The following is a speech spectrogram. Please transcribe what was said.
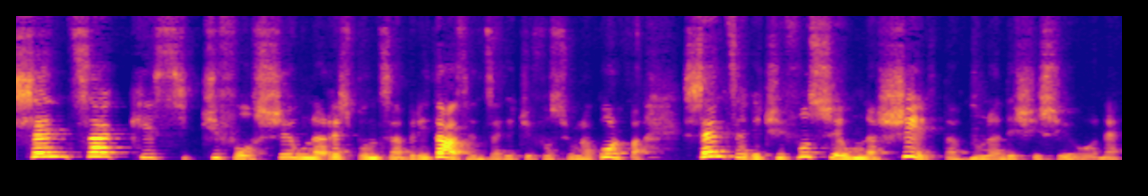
senza che ci fosse una responsabilità, senza che ci fosse una colpa, senza che ci fosse una scelta, una decisione,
